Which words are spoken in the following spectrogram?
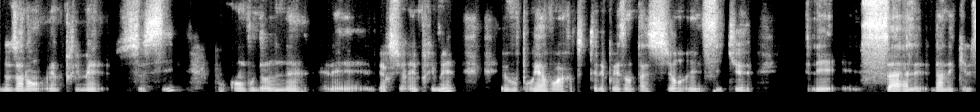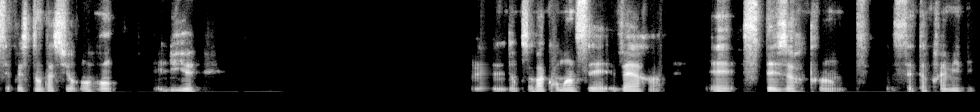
nous allons imprimer ceci pour qu'on vous donne les versions imprimées et vous pourrez avoir toutes les présentations ainsi que les salles dans lesquelles ces présentations auront lieu. Donc, ça va commencer vers 16h30 cet après-midi.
